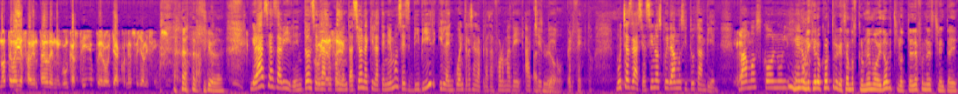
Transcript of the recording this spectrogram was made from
No te vayas a aventar de ningún castillo, pero ya con eso ya lo hicimos. sí, ¿verdad? Gracias, David. Entonces, la recomendación aquí la tenemos, es Vivir y la encuentras en la plataforma de HBO. HBO. Perfecto. Muchas gracias. Sí nos cuidamos y tú también. Gracias. Vamos con un ligero... Un ligero corto, regresamos con Memo Vidovich, los teléfonos 30 y-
